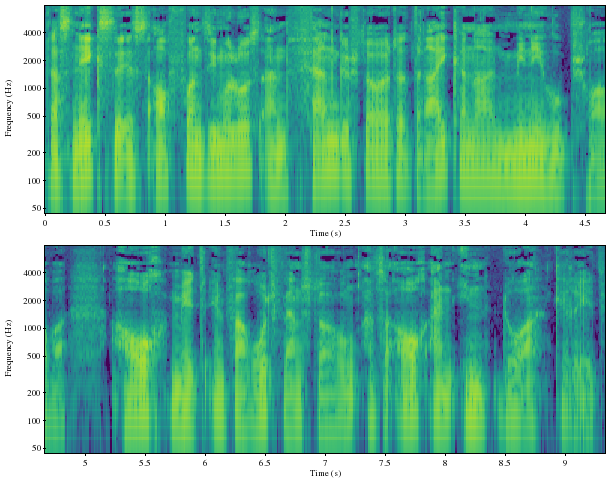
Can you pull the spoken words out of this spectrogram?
Das nächste ist auch von Simulus ein ferngesteuerter Dreikanal-Mini-Hubschrauber, auch mit Infrarotfernsteuerung, also auch ein Indoor-Gerät.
